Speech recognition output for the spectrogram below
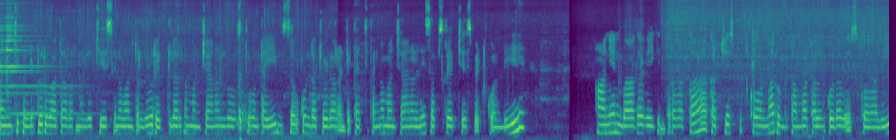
మంచి పల్లెటూరు వాతావరణంలో చేసిన వంటలు రెగ్యులర్గా మన ఛానల్లో వస్తూ ఉంటాయి. మిస్ అవ్వకుండా చూడాలంటే ఖచ్చితంగా మన ఛానల్ని సబ్స్క్రైబ్ చేసి పెట్టుకోండి. ఆనియన్ బాగా వేగిన తర్వాత కట్ చేసి పెట్టుకున్న రెండు టమాటాలను కూడా వేసుకోవాలి.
